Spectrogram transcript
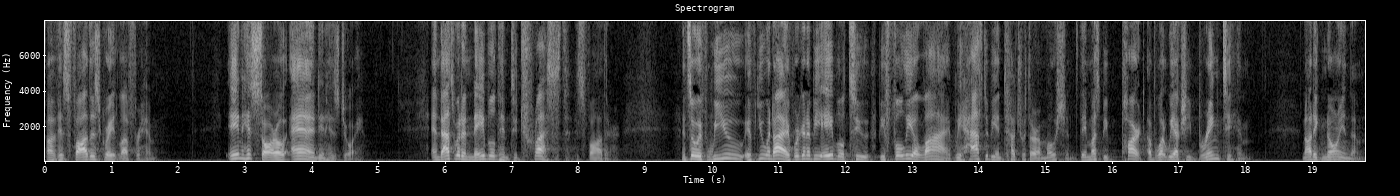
of his Father's great love for him, in his sorrow and in his joy. And that's what enabled him to trust his Father. And so, if, we, if you and I, if we're going to be able to be fully alive, we have to be in touch with our emotions. They must be part of what we actually bring to Him, not ignoring them.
